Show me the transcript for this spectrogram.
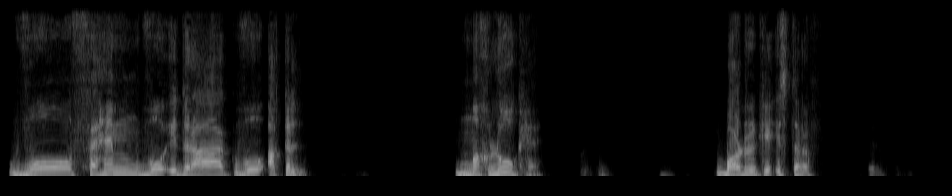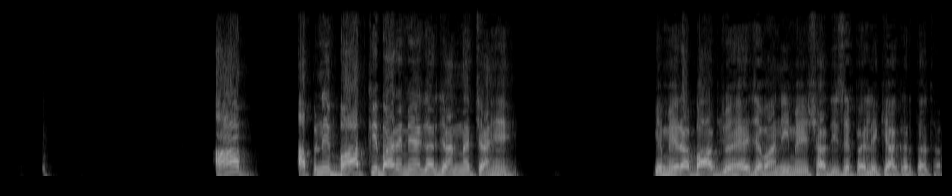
وہ فہم، وہ ادراک، وہ عقل مخلوق ہے۔ بارڈر کے اس طرف۔ آپ اپنے باپ کے بارے میں اگر جاننا چاہیں کہ میرا باپ جو ہے جوانی میں شادی سے پہلے کیا کرتا تھا،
